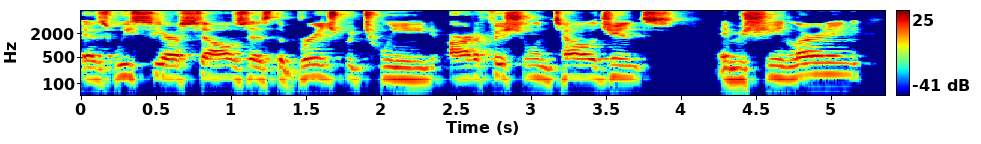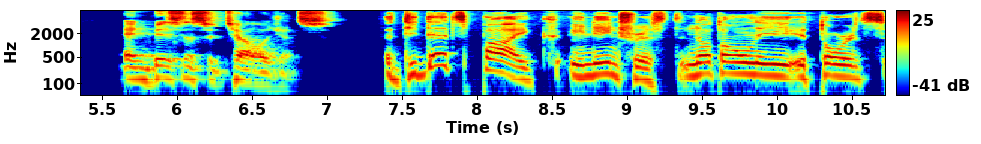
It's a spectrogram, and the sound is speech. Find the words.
as we see ourselves as the bridge between artificial intelligence, and machine learning and business intelligence. Did that spike in interest not only towards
